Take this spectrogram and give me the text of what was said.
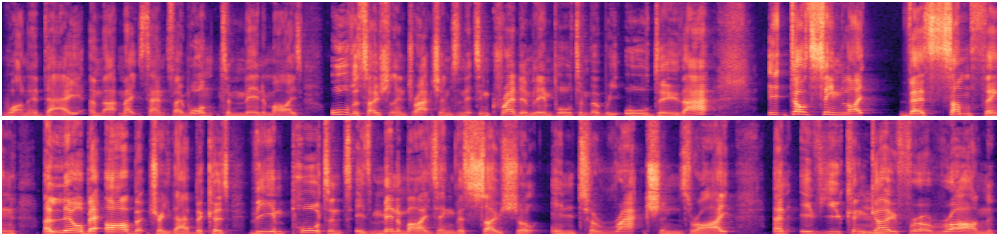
one a day, and that makes sense. They want to minimize all the social interactions, and it's incredibly important that we all do that. It does seem like there's something a little bit arbitrary there because the importance is minimizing the social interactions, right? And if you can mm. go for a run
